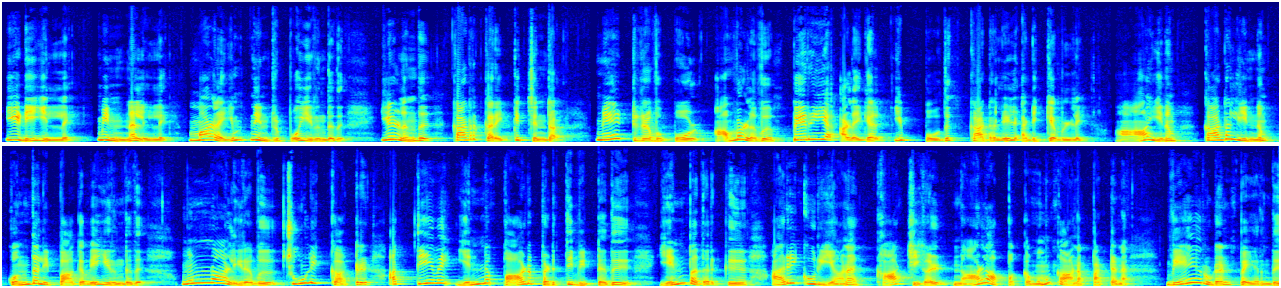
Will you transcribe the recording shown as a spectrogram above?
இடி இல்லை மின்னல் இல்லை மழையும் நின்று போயிருந்தது. எழுந்து கடற்கரைக்கு சென்றாள். நேற்றிரவு போல் அவ்வளவு பெரிய அலைகள் இப்போது கடலில் அடிக்கவில்லை. ஆயினும் கடல் இன்னும் கொந்தளிப்பாகவே இருந்தது. முன்னாள் இரவு சூழிக்காற்று அத்தீவை என்ன பாடுபடுத்தி விட்டது என்பதற்கு அறிகுறியான காட்சிகள் நாலா பக்கமும் காணப்பட்டன. வேருடன் பெயர்ந்து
